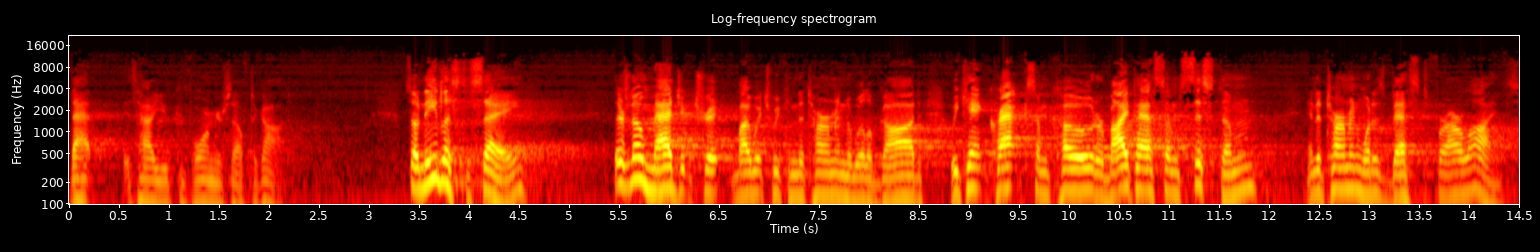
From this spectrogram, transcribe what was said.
That is how you conform yourself to God. So, needless to say, there's no magic trick by which we can determine the will of God. We can't crack some code or bypass some system and determine what is best for our lives.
